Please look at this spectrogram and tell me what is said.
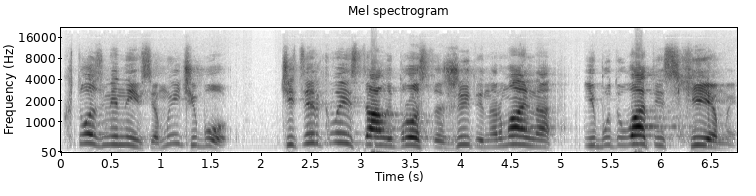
хто змінився? Ми чи Бог? Чи церкви стали просто жити нормально і будувати схеми?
